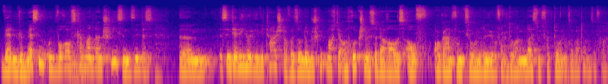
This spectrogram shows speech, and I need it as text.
werden gemessen und woraus kann man dann schließen? Sind es ähm, es sind ja nicht nur die Vitalstoffe, sondern du machst ja auch Rückschlüsse daraus auf Organfunktionen, Risikofaktoren, Leistungsfaktoren und so weiter und so fort.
